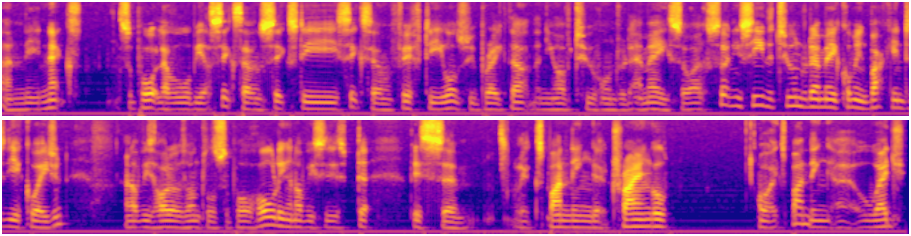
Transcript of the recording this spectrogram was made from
And the next support level will be at 6760, 6750. Once we break that, then you have 200 MA. So I certainly see the 200 MA coming back into the equation, and obviously horizontal support holding, and obviously this this um, expanding triangle or expanding uh, wedge,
